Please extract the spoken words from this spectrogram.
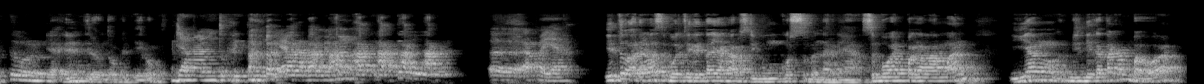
Betul. Ya ini tidak untuk ditiru. Jangan untuk ditiru ya, karena memang itu eh, apa ya? Itu adalah sebuah cerita yang harus dibungkus sebenarnya. Sebuah pengalaman yang di- dikatakan bahwa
